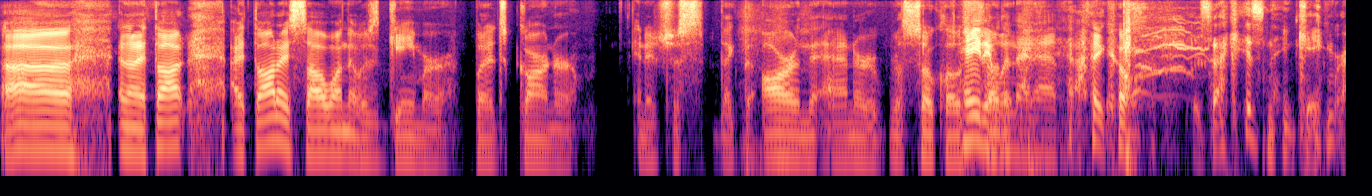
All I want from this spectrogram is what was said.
Uh, and I thought I thought I saw one that was Gamer, but it's Garner, and it's just like the R and the N are so close. Hate to it when that happens. I go, is that kid's name Gamer?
